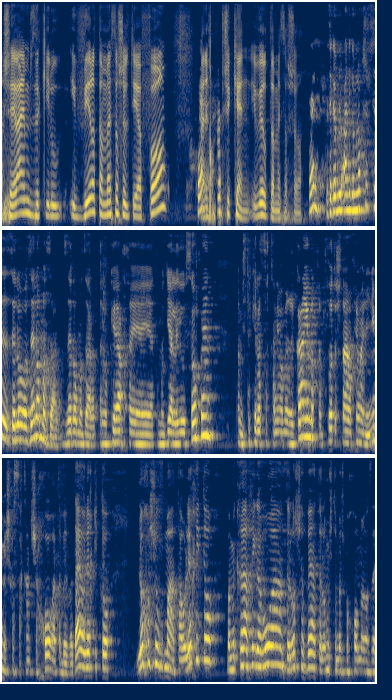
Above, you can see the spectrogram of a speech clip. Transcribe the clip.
השאלה אם זה כאילו העביר את המסר של תיאפו, כן. אני חושב שכן, העביר את המסר שלו. כן, גם, לא, אני גם לא חושבת שזה לא, זה לא מזל, זה לא מזל, אתה לוקח, אה, אתה מגיע ל-US Open, אתה מסתכל על שחקנים אמריקאים, אתה בוחר את השניים הכי מעניינים, יש לך שחקן שחור, אתה בוודאי הולך איתו, לא חשוב מה, אתה הולך איתו, במקרה הכי גרוע זה לא שווה, אתה לא משתמש בחומר הזה.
